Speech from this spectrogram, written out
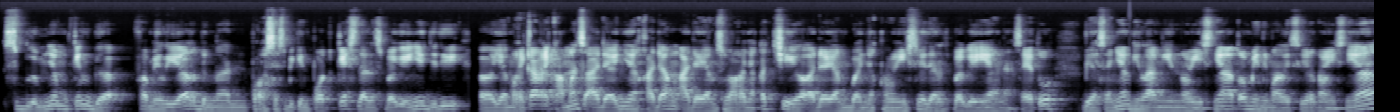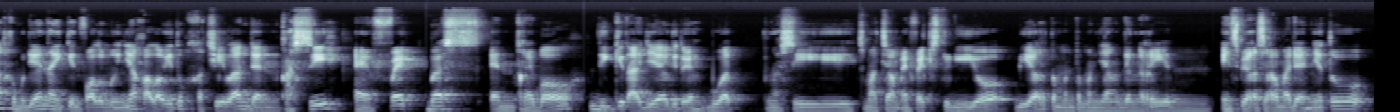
sebelumnya mungkin gak familiar dengan proses bikin podcast dan sebagainya. Jadi uh, ya mereka rekaman seadanya. Kadang ada yang suaranya kecil ada yang banyak noise-nya dan sebagainya. Nah saya tuh biasanya ngilangin noise-nya atau minimalisir noise-nya kemudian naikin volumenya kalau itu kekecilan dan kasih efek bass and treble dikit aja gitu ya buat ngasih semacam efek studio biar teman-teman yang dengerin inspirasi Ramadannya tuh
